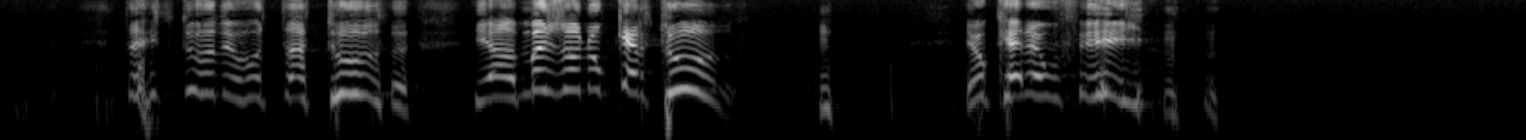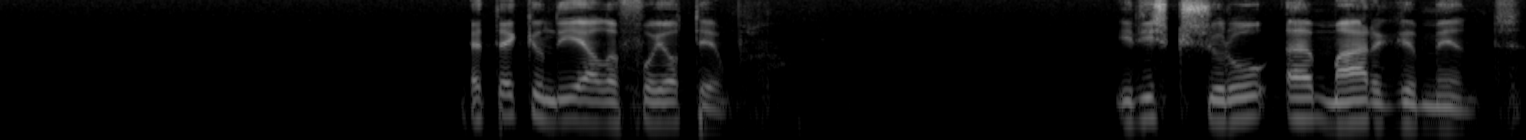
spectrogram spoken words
Tens tudo, eu vou te dar tudo. E ela, mas eu não quero tudo. Eu quero é um filho. Até que um dia ela foi ao templo e diz que chorou amargamente.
